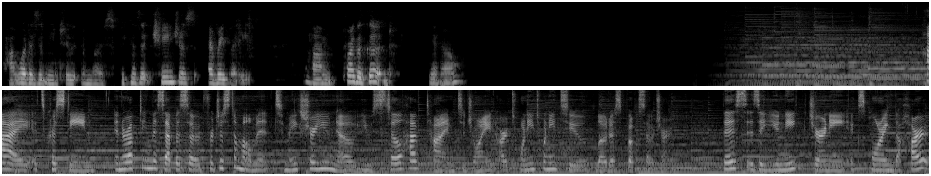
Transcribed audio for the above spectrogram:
How, what does it mean to immerse? Because it changes everybody mm-hmm. um, for the good, you know. Hi, it's Christine, interrupting this episode for just a moment to make sure you know you still have time to join our 2022 Lotus Book Sojourn. This is a unique journey exploring the heart,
